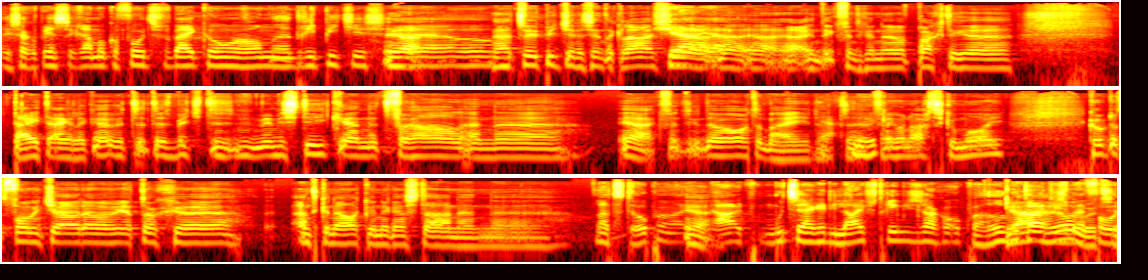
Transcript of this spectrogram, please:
ik zag op Instagram ook een foto's voorbij komen van drie pietjes. Ja, oh. nou, twee pietjes en een Sinterklaasje. Ja, ja, ja. En ik vind het een prachtige tijd eigenlijk. Hè. Het, het, is een beetje de mystiek en het verhaal en ja, ik vind dat hoort erbij. Dat ja, uh, vind ik gewoon hartstikke mooi. Ik hoop dat volgend jaar dat we weer toch uh, aan het kanaal kunnen gaan staan. En, uh, Laat het open. Ja. ja. ik moet zeggen, die livestream die zag er ook wel heel goed uit. Heel bij goed,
